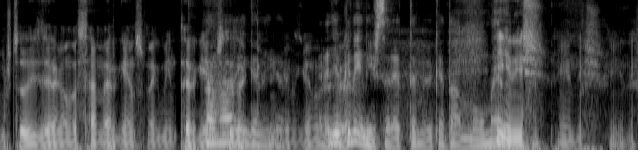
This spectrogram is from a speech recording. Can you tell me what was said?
most az izére a Summer Games, meg Winter Games. Aha, ezek, igen, igen. igen, igen Egyébként én is szerettem őket annó, mert... Én is, én is, én is.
